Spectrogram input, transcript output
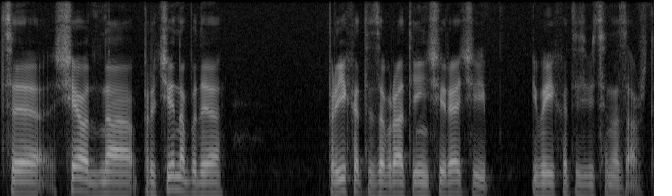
це ще одна причина буде приїхати, забрати інші речі і, виїхати звідси назавжди.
